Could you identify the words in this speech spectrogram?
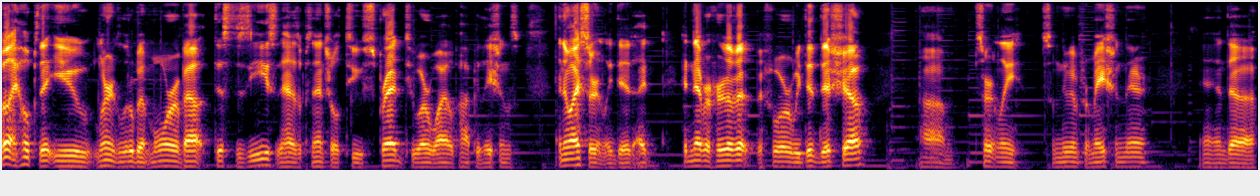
Well, I hope that you learned a little bit more about this disease that has a potential to spread to our wild populations. I know I certainly did. I had never heard of it before we did this show. Um, certainly some new information there, and uh,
